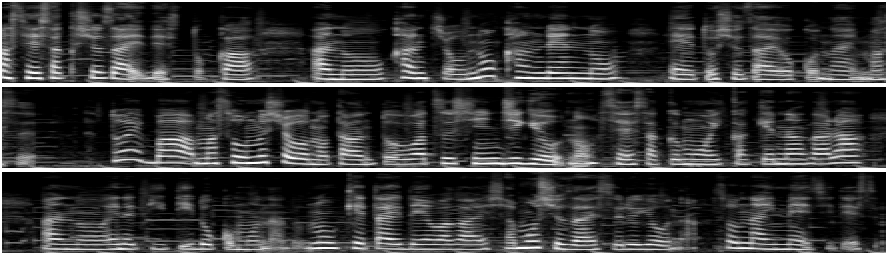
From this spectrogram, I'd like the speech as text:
まあ、政策取材ですとかあの官庁の関連の、えーと、取材を行います。例えば、まあ、総務省の担当は通信事業の政策も追いかけながらあの NTT ドコモなどの携帯電話会社も取材するようなそんなイメージです。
